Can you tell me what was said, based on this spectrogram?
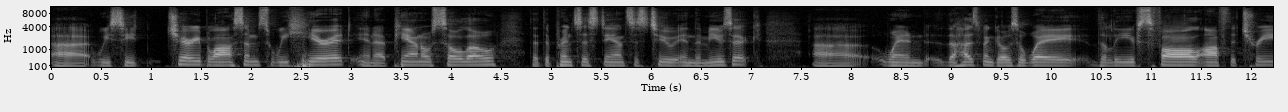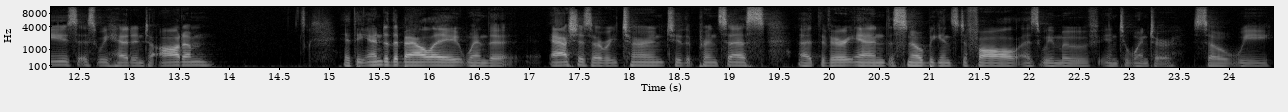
Uh, we see cherry blossoms. We hear it in a piano solo that the princess dances to in the music. Uh, when the husband goes away, the leaves fall off the trees as we head into autumn. At the end of the ballet, when the ashes are returned to the princess, at the very end, the snow begins to fall as we move into winter. So we,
